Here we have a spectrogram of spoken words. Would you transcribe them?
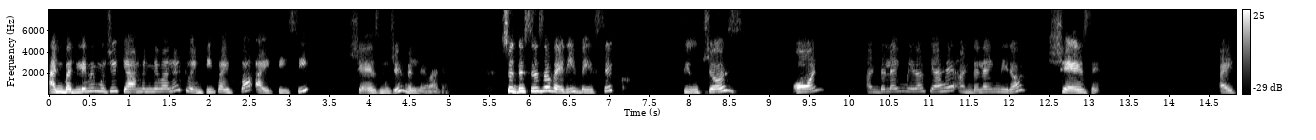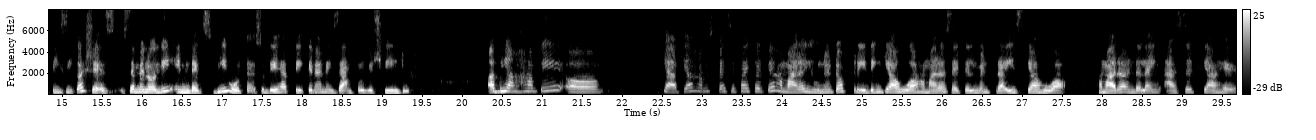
एंड बदले में मुझे क्या मिलने वाला है? 25 का आईटीसी शेयर्स मुझे मिलने वाला है. So this is a very basic futures on underlying मेरा क्या है? अंडरलाइन मेरा शेयर्स है. आईटीसी का शेयर्स सिमिलरली इंडेक्स भी होता है। They have taken an example which we will do अब यहाँ पे क्या क्या हम स्पेसिफाई करते हैं? हमारा यूनिट ऑफ़ ट्रेडिंग क्या हुआ? हमारा सेटलमेंट प्राइस क्या हुआ? हमारा अंडरलाइंग एसेट क्या है?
